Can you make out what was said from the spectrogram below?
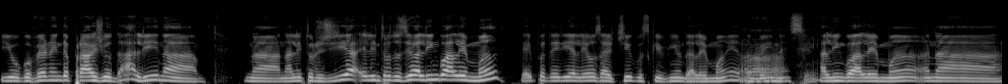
E o governo, ainda para ajudar ali na, na, na, liturgia, ele introduziu a língua alemã, e aí poderia ler os artigos que vinham da Alemanha também, ah, né? Sim. A língua alemã na,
